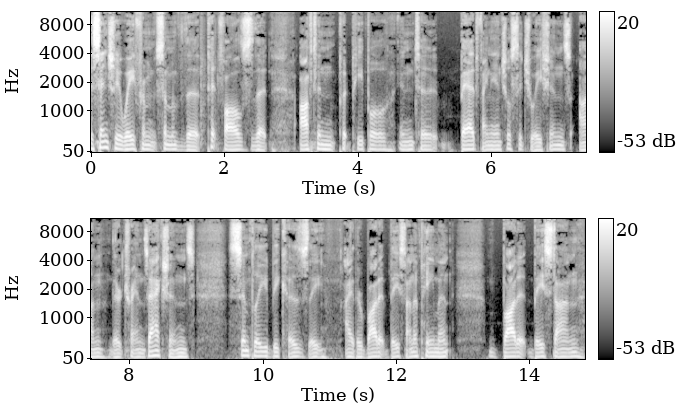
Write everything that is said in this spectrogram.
essentially away from some of the pitfalls that often put people into bad financial situations on their transactions simply because they either bought it based on a payment, bought it based on,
